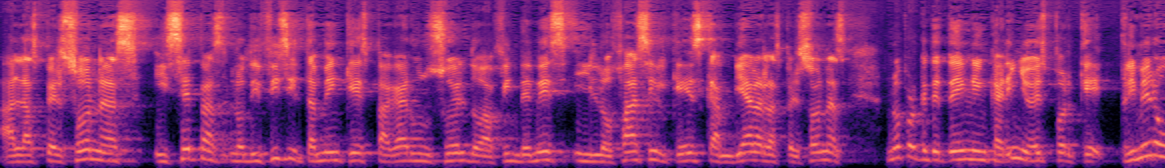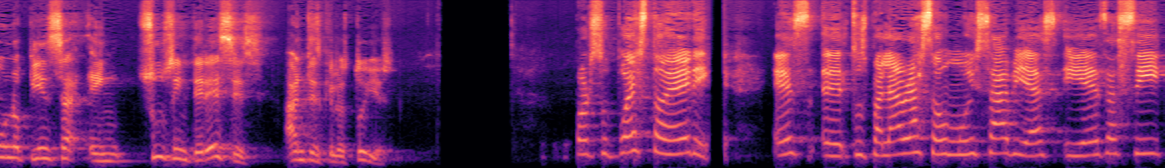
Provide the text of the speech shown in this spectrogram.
a las personas y sepas lo difícil también que es pagar un sueldo a fin de mes y lo fácil que es cambiar a las personas, no porque te tengan cariño, es porque primero uno piensa en sus intereses antes que los tuyos. Por supuesto, Eric. Eh, tus palabras son muy sabias y es así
